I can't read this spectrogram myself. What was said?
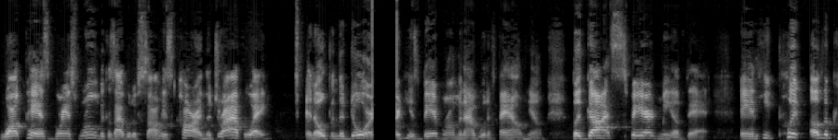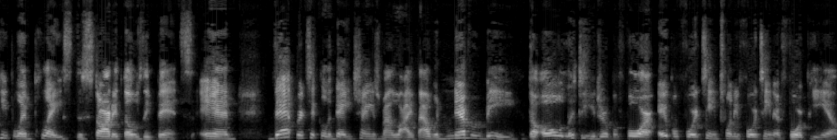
walked past grant's room because i would have saw his car in the driveway and opened the door in his bedroom and i would have found him. But god spared me of that. And he put other people in place to start at those events. And that particular day changed my life. I would never be the old LaDedria before April 14, 2014 at 4 p.m.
